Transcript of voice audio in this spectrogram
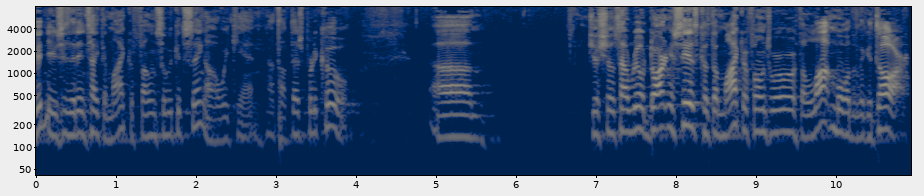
Good news is they didn't take the microphone so we could sing all weekend. I thought that's pretty cool. Um, just shows how real darkness is because the microphones were worth a lot more than the guitar.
